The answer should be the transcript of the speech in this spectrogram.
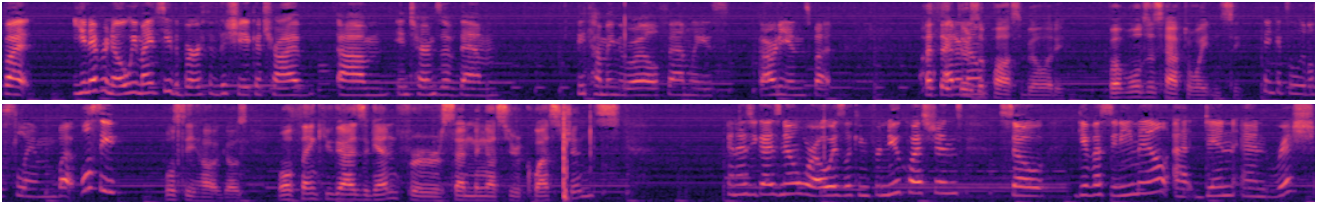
But you never know. We might see the birth of the Sheikah tribe um, in terms of them becoming the royal family's guardians, but I think I there's know. a possibility, but we'll just have to wait and see. I think it's a little slim. But we'll see. We'll see how it goes. Well, thank you guys again for sending us your questions. And as you guys know, we're always looking for new questions. So give us an email at dinandrish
